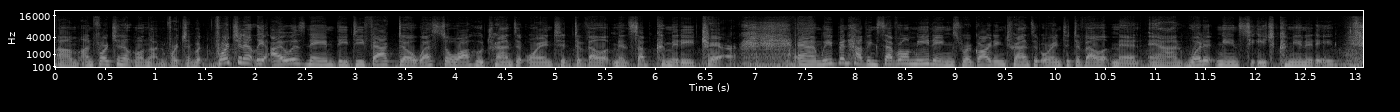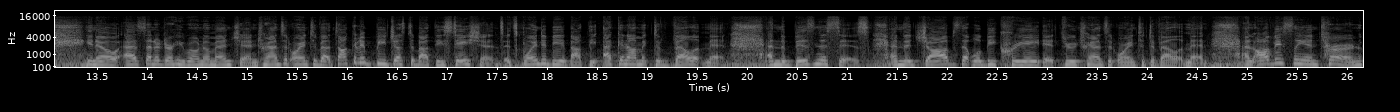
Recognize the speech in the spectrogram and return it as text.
Um, unfortunately, well, not unfortunately, but fortunately, I was named the de facto West Oahu Transit-Oriented Development Subcommittee Chair, and we've been having several meetings regarding transit-oriented development and what it means to each community. You know, as Senator Hirono mentioned, transit-oriented development, it's not going to be just about these stations. It's going to be about the economic development and the businesses and the jobs that will be created through transit-oriented development. And obviously, in turn,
